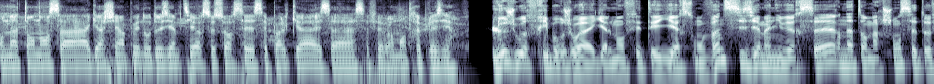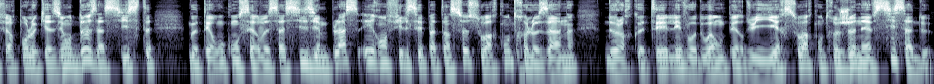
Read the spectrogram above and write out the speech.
on, a tendance à gâcher un peu nos deuxièmes tiers. Ce soir, c'est pas le cas et ça, ça fait vraiment très plaisir. Le joueur fribourgeois a également fêté hier son 26e anniversaire. Nathan Marchon s'est offert pour l'occasion deux assists. Gauthieron conserve sa sixième place et renfile ses patins ce soir contre Lausanne. De leur côté, les Vaudois ont perdu hier soir contre Genève 6 à 2.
